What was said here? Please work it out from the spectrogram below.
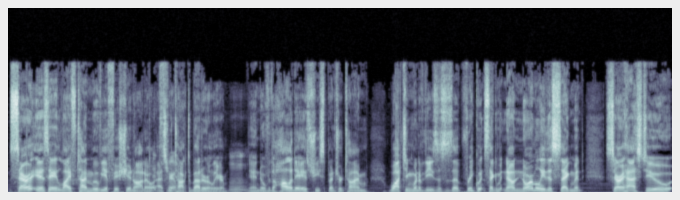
Sarah is a lifetime movie aficionado, It's as we true. Mm. talked about earlier. And over the holidays, she spent her time watching one of these. This is a frequent segment. Now, normally this segment, Sarah has to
